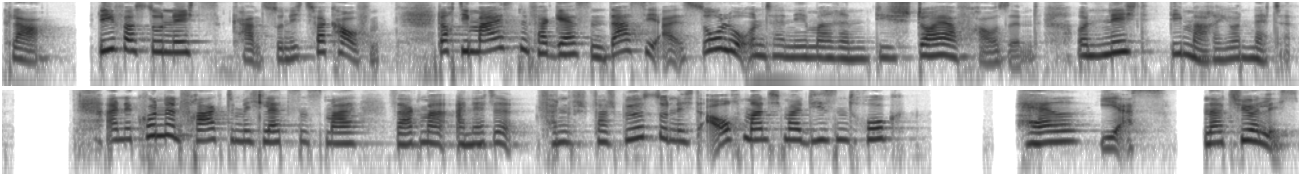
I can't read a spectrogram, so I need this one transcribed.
Klar, lieferst du nichts, kannst du nichts verkaufen. Doch die meisten vergessen, dass sie als Solo-Unternehmerin die Steuerfrau sind und nicht die Marionette. Eine Kundin fragte mich letztens mal, sag mal, Annette, verspürst du nicht auch manchmal diesen Druck? Hell yes. Natürlich.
